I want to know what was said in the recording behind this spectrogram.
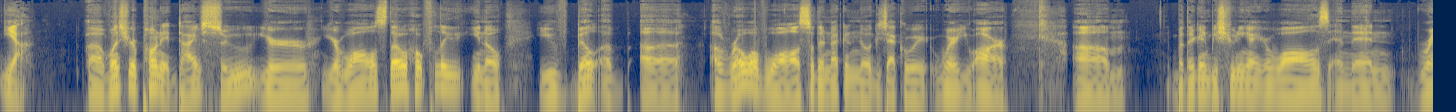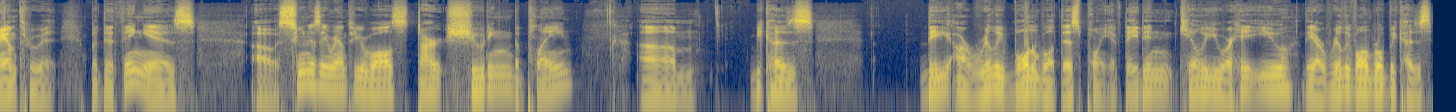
yeah, uh, once your opponent dives through your your walls, though, hopefully you know you've built a a, a row of walls, so they're not going to know exactly where, where you are. Um, but they're going to be shooting at your walls and then ram through it. But the thing is, uh, as soon as they ram through your walls, start shooting the plane, um, because they are really vulnerable at this point. If they didn't kill you or hit you, they are really vulnerable because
